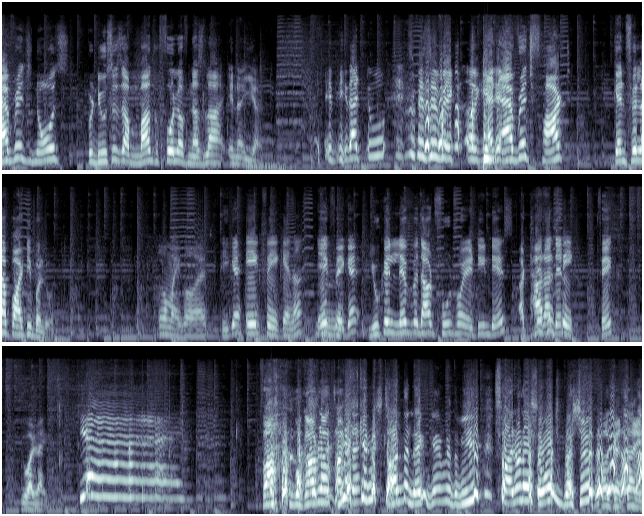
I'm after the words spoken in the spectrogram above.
average nose produces a mug full of nazla in a year these are too specific okay an average fart can fill a party balloon oh my god ठीक है एक फेक है ना एक फेक है you can live without food for 18 days 18 This is दिन fake. फेक You are right Yay! मुकाबला हो Yes, can we start the next game with me so I don't have so much pressure? okay sorry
